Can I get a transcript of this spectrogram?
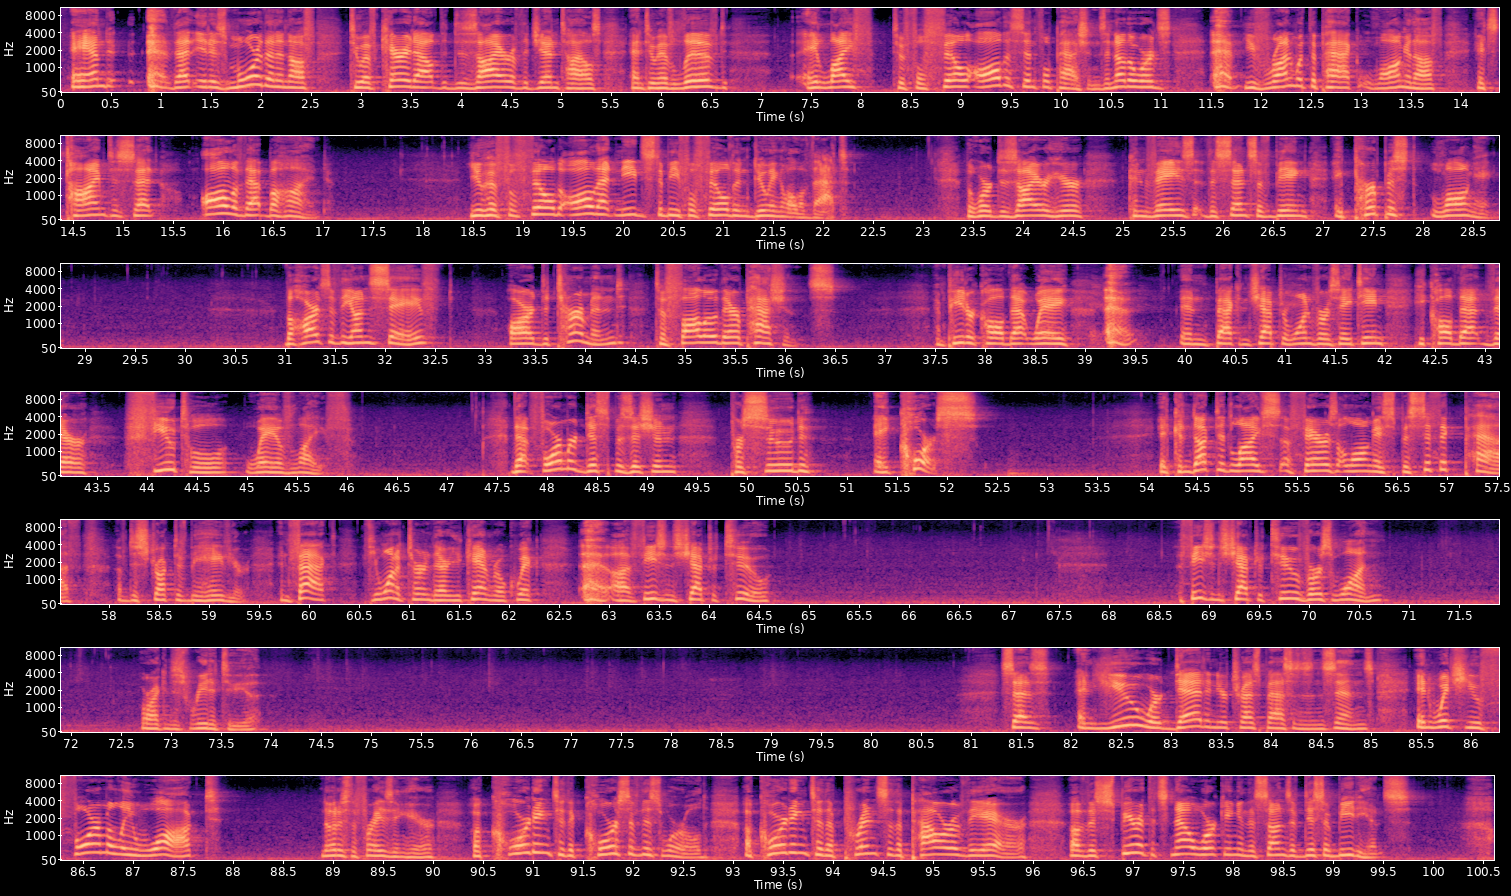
And that it is more than enough to have carried out the desire of the Gentiles and to have lived a life to fulfill all the sinful passions. In other words, you've run with the pack long enough. It's time to set all of that behind. You have fulfilled all that needs to be fulfilled in doing all of that. The word desire here conveys the sense of being a purposed longing. The hearts of the unsaved are determined to follow their passions. And Peter called that way, in, back in chapter 1, verse 18, he called that their futile way of life. That former disposition pursued a course. It conducted life's affairs along a specific path of destructive behavior. In fact, if you want to turn there, you can real quick uh, Ephesians chapter 2. Ephesians chapter 2, verse 1. Or I can just read it to you. Says, and you were dead in your trespasses and sins, in which you formerly walked. Notice the phrasing here according to the course of this world, according to the prince of the power of the air, of the spirit that's now working in the sons of disobedience.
